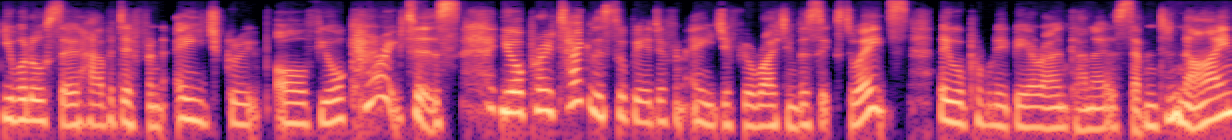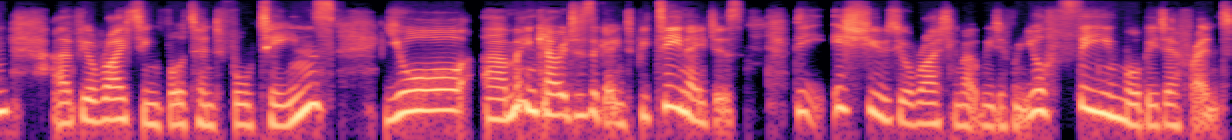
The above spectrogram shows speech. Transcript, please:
You will also have a different age group of your characters. Your protagonists will be a different age if you're writing for six to eights. They will probably be around kind of seven to nine. Uh, if you're writing for 10 to 14s, your uh, main characters are going to be teenagers. The issues you're writing about will be different. Your theme will be different.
